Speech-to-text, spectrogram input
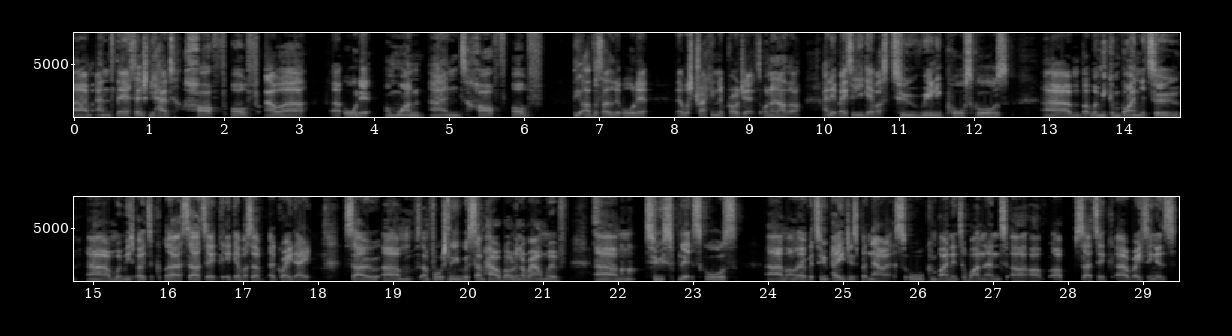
um, and they essentially had half of our uh, audit on one and half of the other side of the audit that was tracking the project on another. And it basically gave us two really poor scores. Um, but when we combined the two, um, when we spoke to uh, CertiK, it gave us a, a grade A. So um, unfortunately, we're somehow rolling around with um, two split scores um, over two pages, but now it's all combined into one, and uh, our, our CertiK uh, rating is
